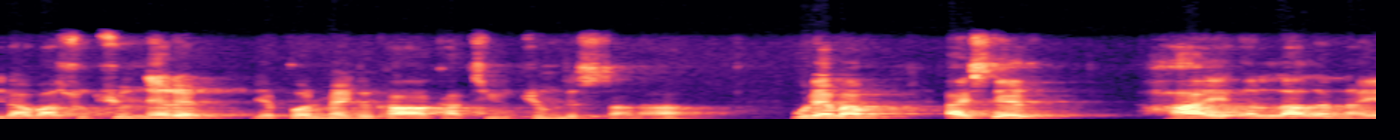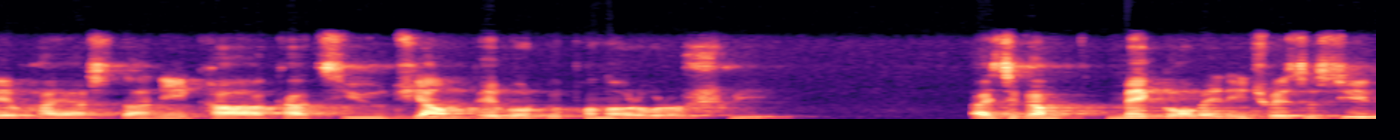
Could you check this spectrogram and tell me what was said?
իրավասություններ են, երբ որ մեկը քաղաքացիություն կստանա, ուրեմն այստեղ հայ ըլլալը նաև Հայաստանի քաղաքացիությամբ է որ կփնորոշվի։ Այսինքն մեկ կողմեն ինչպես ասիր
